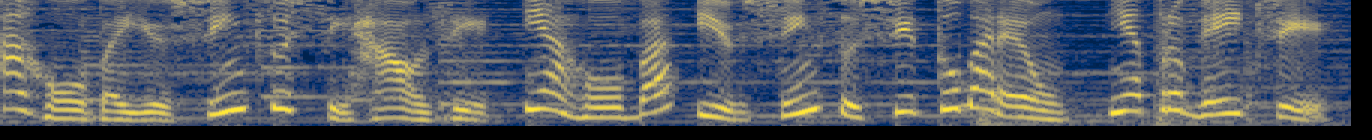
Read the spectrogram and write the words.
arroba Yoshin Sushi House e arroba Yoshin Sushi Tubarão. E aproveite!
